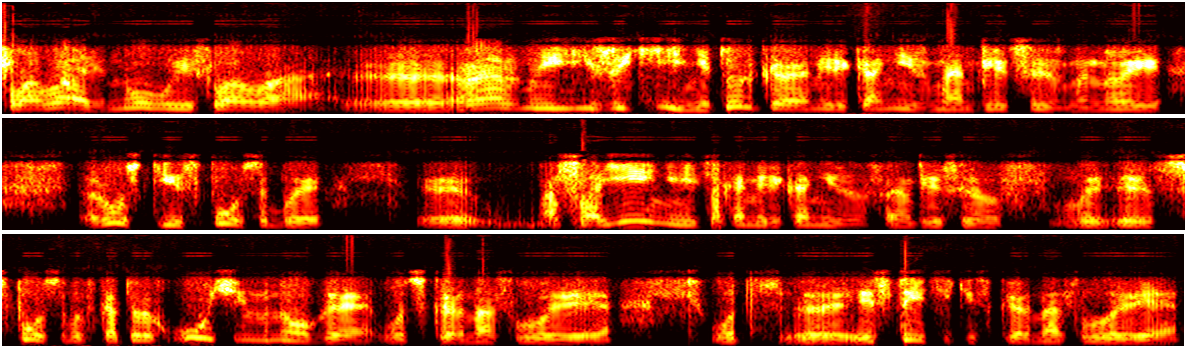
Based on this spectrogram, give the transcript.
словарь, новые слова, э, разные языки, не только американизмы, англицизмы, но и русские способы э, освоения этих американизмов и англицизмов, способов, в которых очень много от сквернословия, от эстетики сквернословия,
